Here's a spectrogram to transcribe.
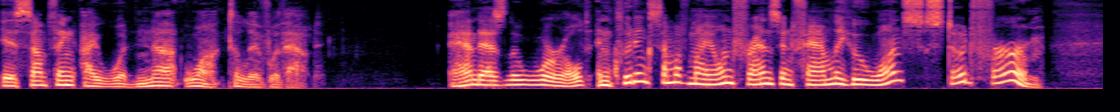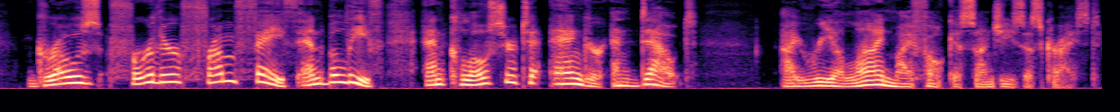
is something I would not want to live without. And as the world, including some of my own friends and family who once stood firm, grows further from faith and belief and closer to anger and doubt, I realign my focus on Jesus Christ.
